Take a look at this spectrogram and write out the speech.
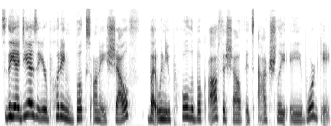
So the idea is that you're putting books on a shelf, but when you pull the book off the shelf, it's actually a board game.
